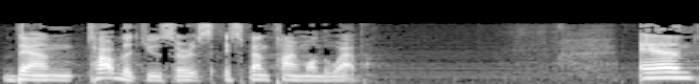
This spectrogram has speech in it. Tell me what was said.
than tablet users is spend time on the web. And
